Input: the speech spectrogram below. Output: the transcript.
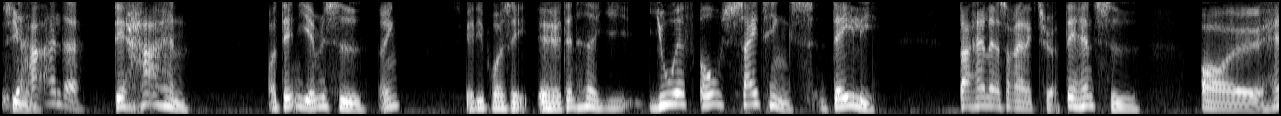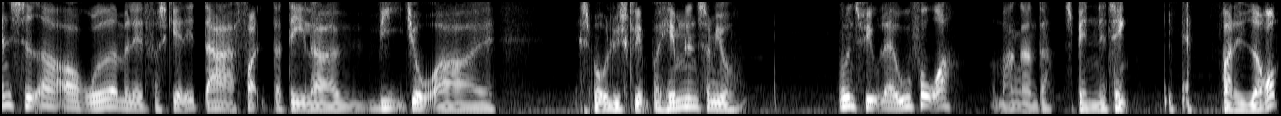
Simon. Det har han da. Det har han. Og den hjemmeside, ikke? skal jeg lige prøve at se, øh, den hedder UFO Sightings Daily. Der er han altså redaktør. Det er hans side. Og øh, han sidder og råder med lidt forskelligt. Der er folk, der deler videoer og øh, små lysglimt på himlen, som jo uden tvivl er UFO'er og mange andre spændende ting fra det ydre rum.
